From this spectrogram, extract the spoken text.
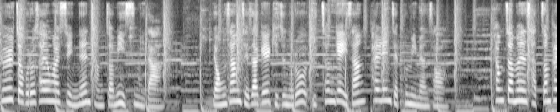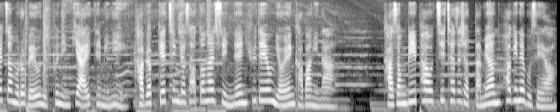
효율적으로 사용할 수 있는 장점이 있습니다. 영상 제작일 기준으로 2,000개 이상 팔린 제품이면서 평점은 4.8점으로 매우 높은 인기 아이템이니 가볍게 챙겨서 떠날 수 있는 휴대용 여행 가방이나 가성비 파우치 찾으셨다면 확인해 보세요.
